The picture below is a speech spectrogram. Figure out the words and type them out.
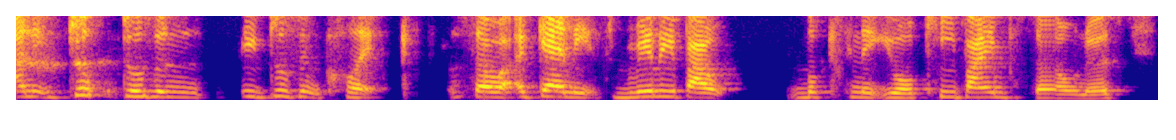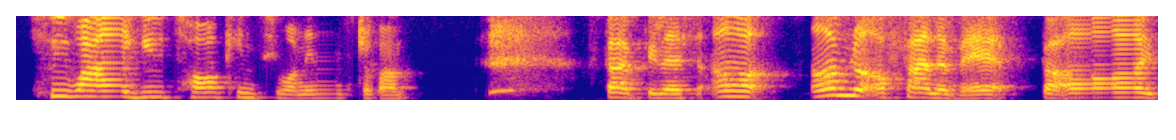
And it just doesn't it doesn't click. So again, it's really about looking at your key buying personas, who are you talking to on Instagram? Fabulous. Uh, I'm not a fan of it, but I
